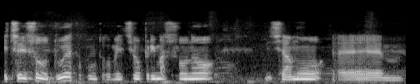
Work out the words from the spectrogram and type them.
e, ce ne sono due che appunto come dicevo prima sono diciamo ehm,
